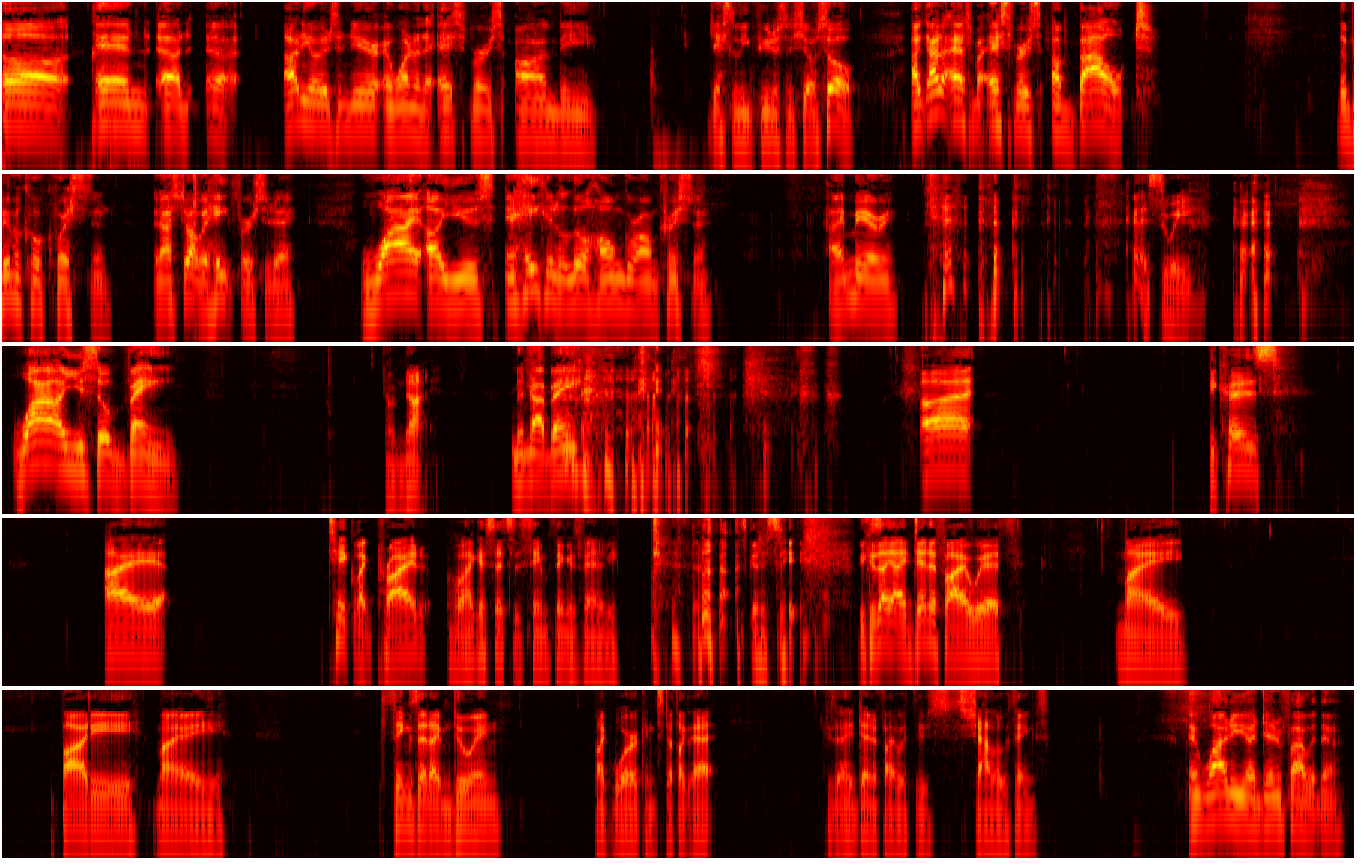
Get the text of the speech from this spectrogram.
uh, and uh, uh, audio engineer and one of the experts on the Jesse Lee Peterson show. So I got to ask my experts about the biblical question. And I start with Hake first today. Why are you, and Hake is a little homegrown Christian. Hi, Mary. That's sweet. Why are you so vain? I'm not. Not vain? Uh, because I take like pride. Well, I guess that's the same thing as vanity. I was gonna say because I identify with my body, my things that I'm doing, like work and stuff like that. Because I identify with these shallow things. and why do you identify with them?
